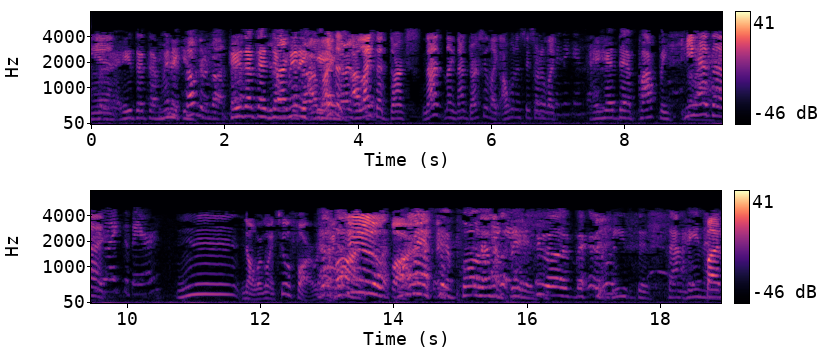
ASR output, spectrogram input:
tan. okay. He's that What are you Dominican. talking about? He's that, that You like the Dominican. I like that. I like that dark. Not like not dark skin. Like I want to say sort of like Dominican He had that poppy. he had You that. like the bears? Mm, no, we're going too far. We're going Far. too My far. man said Paul in the bed. You. He said, "Stop. But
